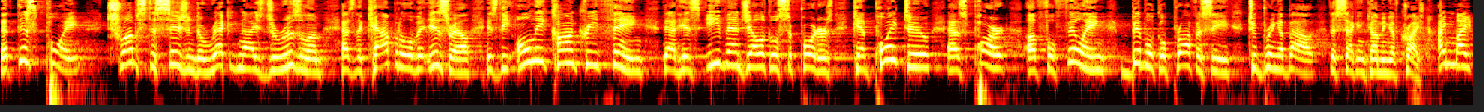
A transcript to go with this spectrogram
At this point, Trump's decision to recognize Jerusalem as the capital of Israel is the only concrete thing that his evangelical supporters can point to as part of fulfilling biblical prophecy to bring about the second coming of Christ. I might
